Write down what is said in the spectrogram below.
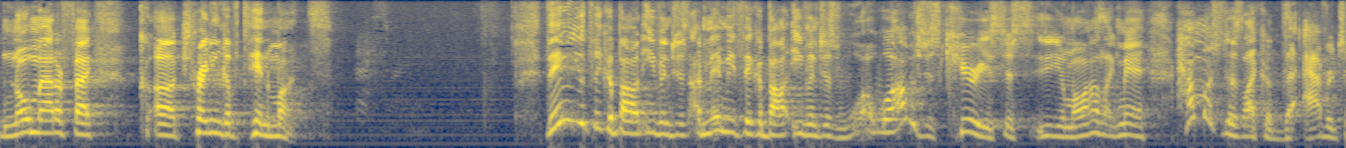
no matter of fact, uh, training of 10 months. Then you think about even just, it made me think about even just, well, I was just curious, just, you know, I was like, man, how much does like a, the average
